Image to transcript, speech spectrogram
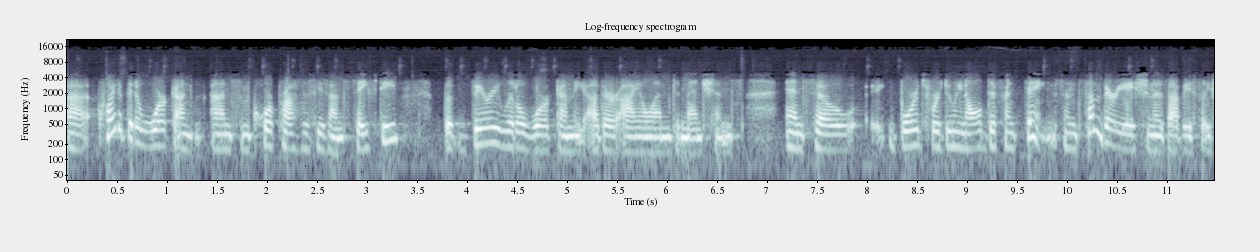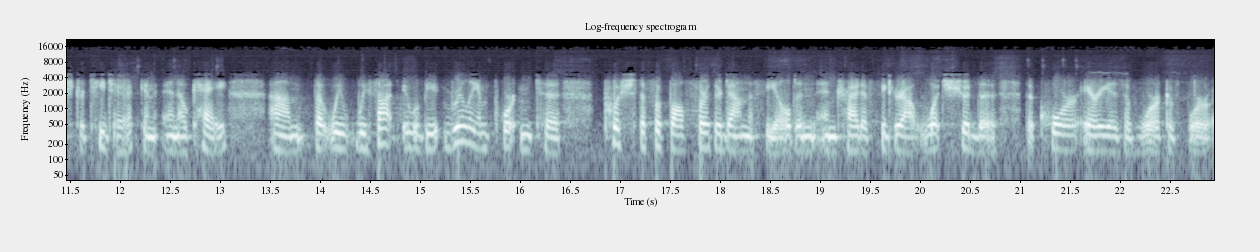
uh, quite a bit of work on, on some core processes on safety, but very little work on the other IOM dimensions. And so boards were doing all different things. And some variation is obviously strategic and, and okay, um, but we, we thought it would be really important to push the football further down the field and, and try to figure out what should the, the core areas of work of board,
